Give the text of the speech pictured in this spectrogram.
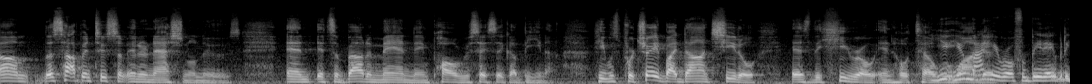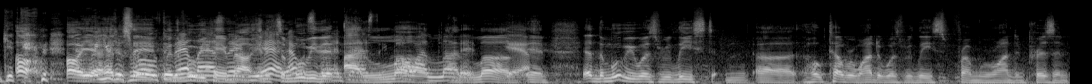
Um, let's hop into some international news. And it's about a man named Paul Rusesabagina. He was portrayed by Don Cheadle as the hero in Hotel you, Rwanda. You're my hero for being able to get oh, that. Oh yeah, you just rolled through that last name. Out, yeah, and it's a that movie that I love. Oh, I love I it. love. Yeah. And, and the movie was released. Mm, uh, Hotel Rwanda was released from Rwandan prison.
